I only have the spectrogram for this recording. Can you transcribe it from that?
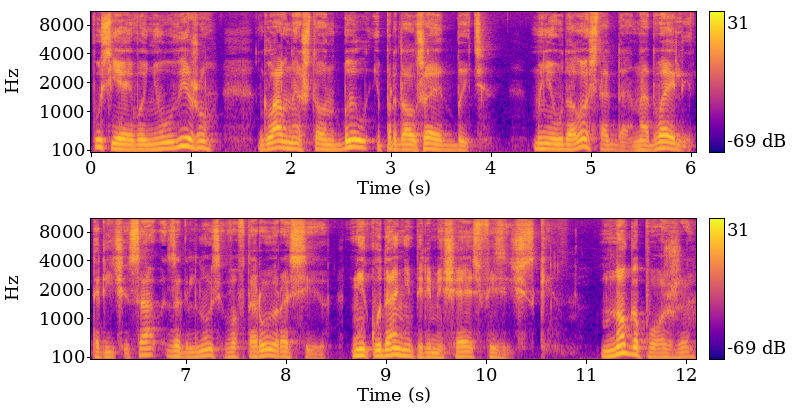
Пусть я его не увижу, главное, что он был и продолжает быть. Мне удалось тогда на два или три часа заглянуть во вторую Россию, никуда не перемещаясь физически. Много позже,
